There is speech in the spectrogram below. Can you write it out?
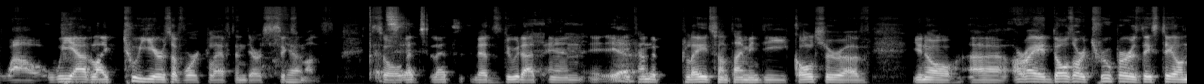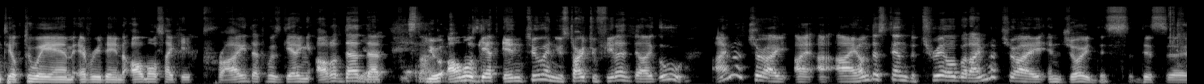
wow we have like two years of work left and there's six yeah. months That's so it. let's let's let's do that and it, it kind of played sometime in the culture of you know, uh, all right, those are troopers. They stay until 2 a.m. every day, and almost like a pride that was getting out of that, yeah, that you good. almost get into, and you start to feel it. They're like, ooh, I'm not sure I, I I understand the thrill, but I'm not sure I enjoyed this this uh,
